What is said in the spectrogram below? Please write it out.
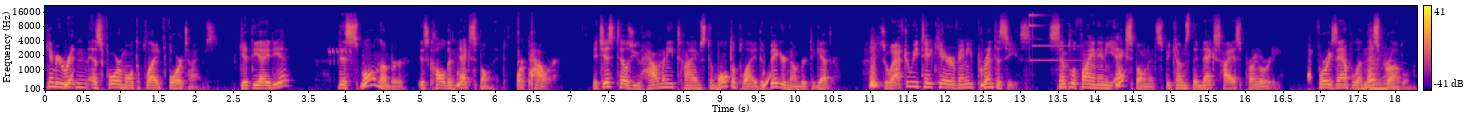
can be written as 4 multiplied 4 times. Get the idea? This small number is called an exponent, or power. It just tells you how many times to multiply the bigger number together. So after we take care of any parentheses, simplifying any exponents becomes the next highest priority. For example, in this problem,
